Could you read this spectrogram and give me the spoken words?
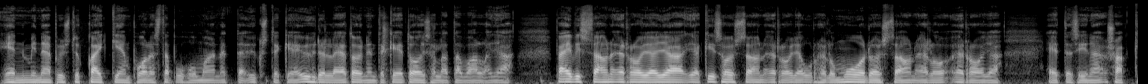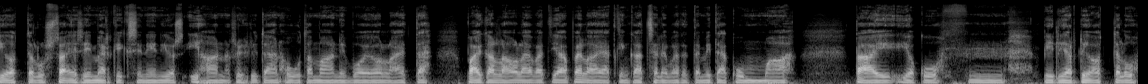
en minä pysty kaikkien puolesta puhumaan, että yksi tekee yhdellä ja toinen tekee toisella tavalla. Ja päivissä on eroja ja, ja kisoissa on eroja, urheilumuodoissa on eroja, että siinä shakkiottelussa esimerkiksi, niin jos ihan ryhdytään huutamaan, niin voi olla, että paikalla olevat ja pelaajatkin katselevat, että mitä kummaa. Tai joku mm, biljardiottelu,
